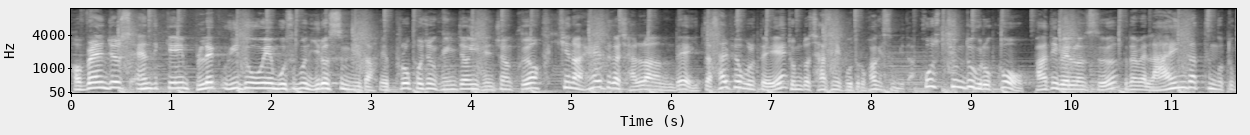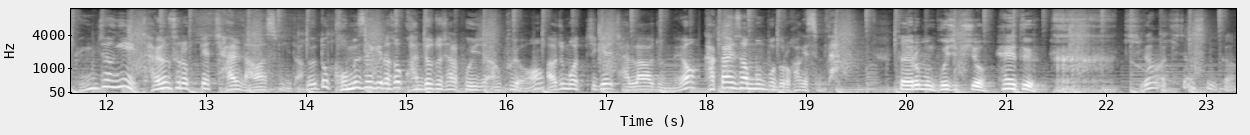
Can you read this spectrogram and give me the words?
어벤져스 엔드게임 블랙 위도우의 모습은 이렇습니다. 예, proportion 굉장히 괜찮고요. 특히나 헤드가 잘 나왔는데 이따 살펴볼 때에 좀 더 자세히 보도록 하겠습니다. 코스튬도 그렇고 바디 밸런스 그 다음에 라인 같은 것도 굉장히 자연스럽게 잘 나왔습니다. 또 검은색이라서 관절도 잘 보이지 않고요. 아주 멋지게 잘 나와줬네요. 가까이서 한번 보도록 하겠습니다. 자 여러분 보십시오. 헤드 기가 막히지 않습니까?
